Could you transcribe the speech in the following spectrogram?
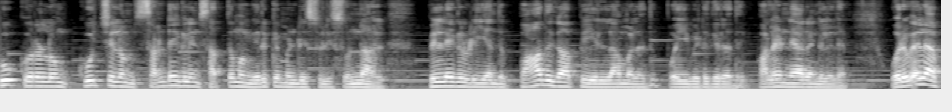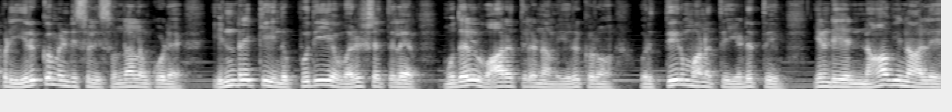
கூக்குரலும் கூச்சலும் சண்டைகளின் சத்தமும் இருக்கும் என்று சொல்லி சொன்னால் பிள்ளைகளுடைய அந்த பாதுகாப்பு இல்லாமல் அது போய்விடுகிறது. பல நேரங்களில் ஒருவேளை அப்படி இருக்கும் என்று சொல்லி சொன்னாலும் கூட இன்றைக்கு இந்த புதிய வருஷத்தில் முதல் வாரத்தில் நாம் இருக்கிறோம். ஒரு தீர்மானத்தை எடுத்து என்னுடைய நாவினாலே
